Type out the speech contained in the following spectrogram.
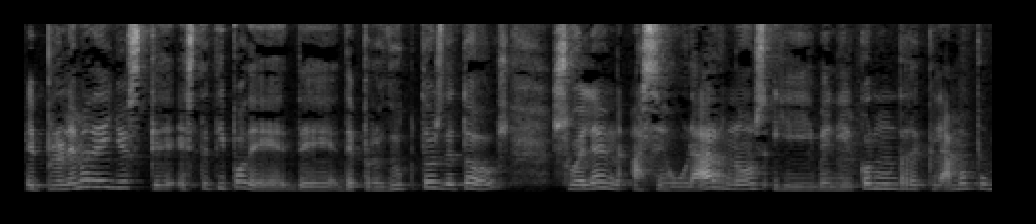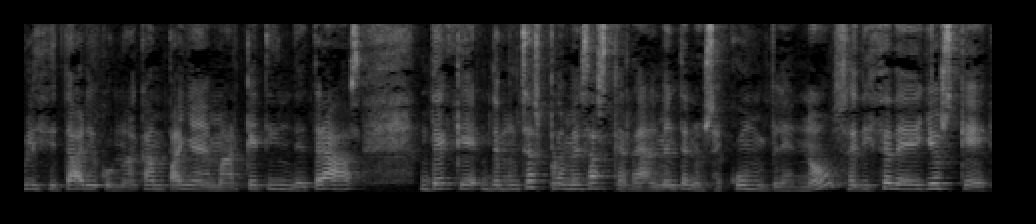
El problema de ello es que este tipo de, de, de productos suelen asegurarnos y venir con un reclamo publicitario, con una campaña de marketing detrás de, que, de muchas promesas que realmente no se cumplen, ¿no? Se dice de ellos que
